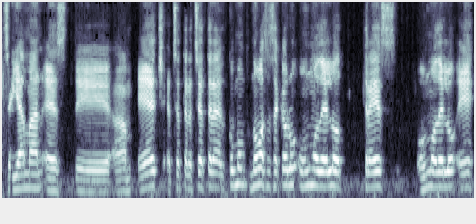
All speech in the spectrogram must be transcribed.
se llaman este, um, Edge, etcétera, etcétera. ¿Cómo no vas a sacar un modelo 3 o un modelo E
